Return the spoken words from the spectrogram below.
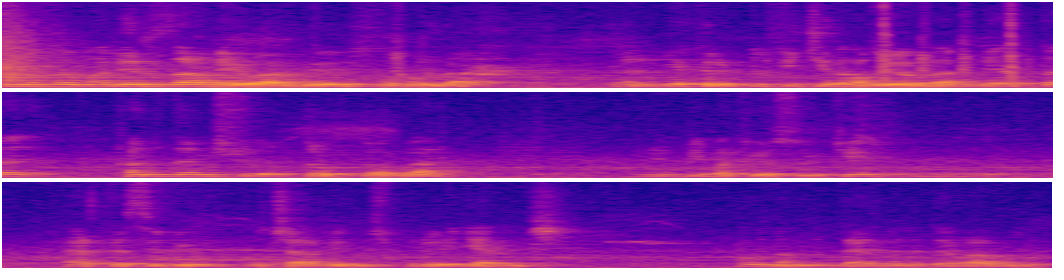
tanıdığım Ali Rıza Bey var diyor işte burada. Yani getirip bir fikir alıyorlar veyahut da tanıdığım şu doktor var. E, Bir bakıyorsun ki e, ertesi gün uçağa binmiş buraya gelmiş. Buradan da derdine devam olup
